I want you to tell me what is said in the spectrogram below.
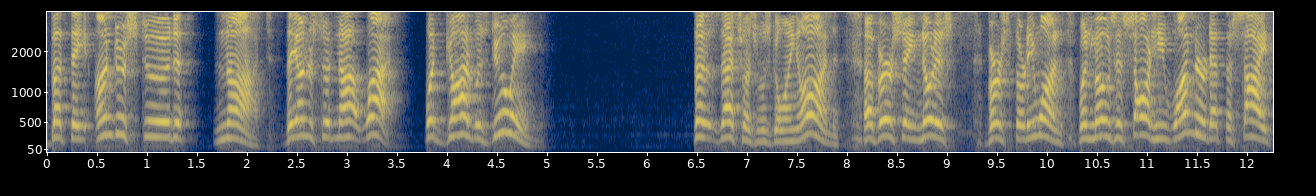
but they understood not. They understood not what? What God was doing. That's what was going on. A verse saying, notice verse 31. When Moses saw it, he wondered at the sight,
